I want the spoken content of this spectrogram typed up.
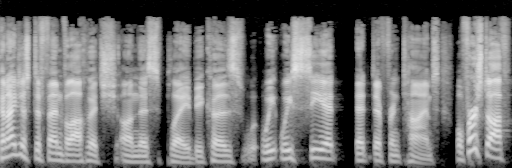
Can I just defend Vlahovic on this play because we, we see it at different times? Well, first off,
